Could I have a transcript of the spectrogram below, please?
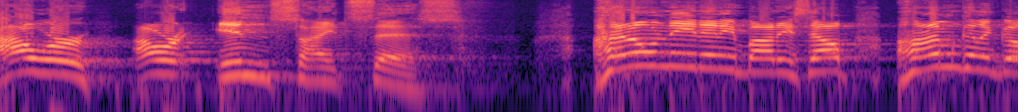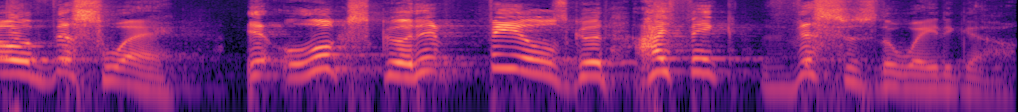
our, our insight says. I don't need anybody's help. I'm going to go this way. It looks good. It feels good. I think this is the way to go.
